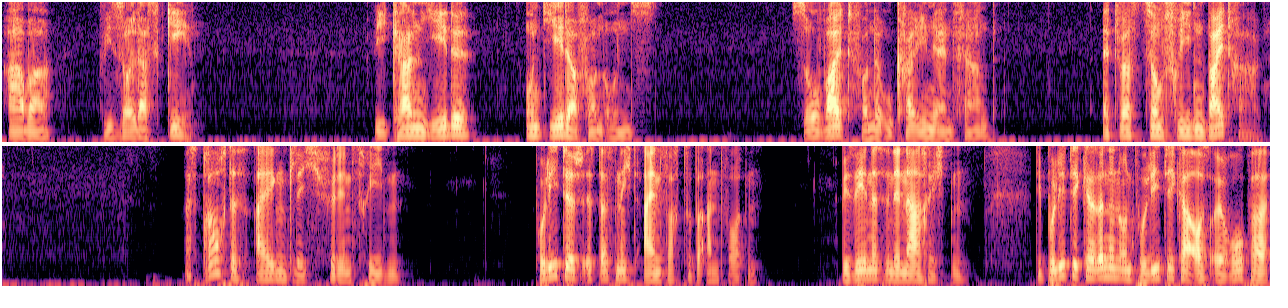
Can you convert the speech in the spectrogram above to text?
Aber wie soll das gehen? Wie kann jede und jeder von uns, so weit von der Ukraine entfernt, etwas zum Frieden beitragen? Was braucht es eigentlich für den Frieden? Politisch ist das nicht einfach zu beantworten. Wir sehen es in den Nachrichten. Die Politikerinnen und Politiker aus Europa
